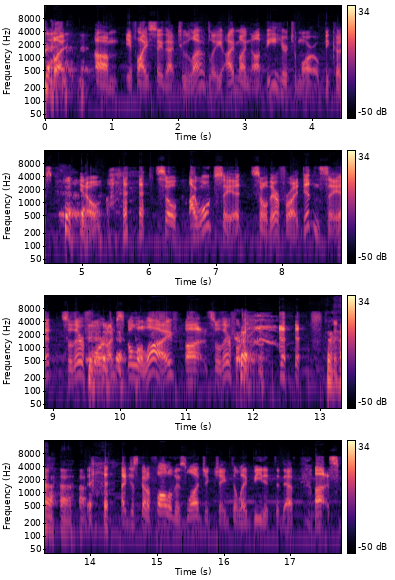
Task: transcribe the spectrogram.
But um, if I say that too loudly, I might not be here tomorrow because, you know, so I won't say it. So therefore, I didn't say it. So therefore, I'm still alive. Uh, so therefore, I just got to follow this logic chain till I beat it to death. Uh, so,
